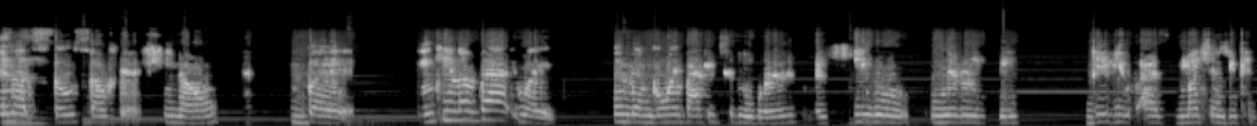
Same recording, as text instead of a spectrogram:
and that's so selfish, you know. But thinking of that, like, and then going back into the word, like he will literally give you as much as you can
